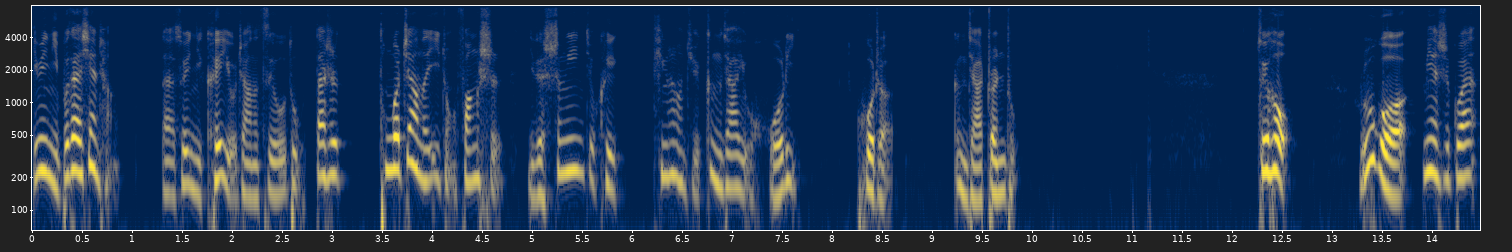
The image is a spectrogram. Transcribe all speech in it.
因为你不在现场，呃，所以你可以有这样的自由度。但是通过这样的一种方式，你的声音就可以。听上去更加有活力，或者更加专注。最后，如果面试官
